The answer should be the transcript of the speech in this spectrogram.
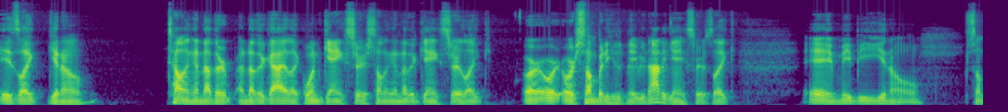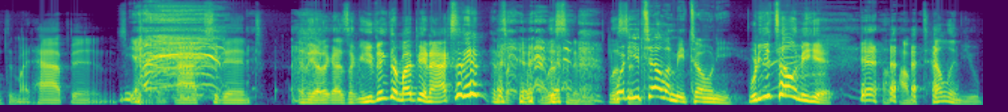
is like you know telling another another guy like one gangster is telling another gangster like or or, or somebody who's maybe not a gangster is like hey maybe you know something might happen Yeah. accident and the other guy's like you think there might be an accident and it's like "Look, listen to me listen. What are you telling me, Tony? What are you telling me here? I'm telling you,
